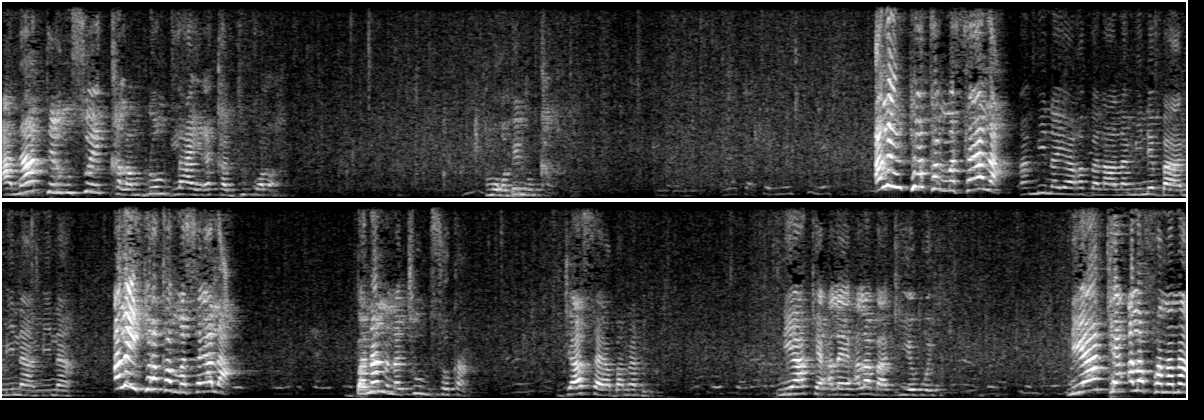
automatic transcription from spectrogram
a n'a terimuso ye kalanbulon dilan a yɛrɛ ka du kɔnɔ mɔgɔ bɛ n'u kalan ala y'i to ka masaya la amina ya rabbal alamin ne ba amina amina ala y'i to ka masaya la bana nana tu muso kan ja saya bana don n'i y'a kɛ ala ye ala b'a k'i ye koyi n'i y'a kɛ ala fana na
